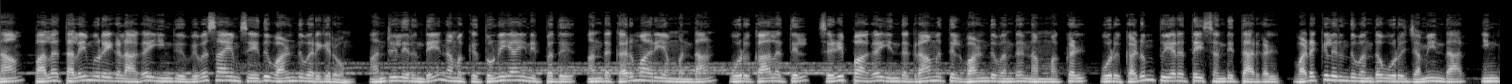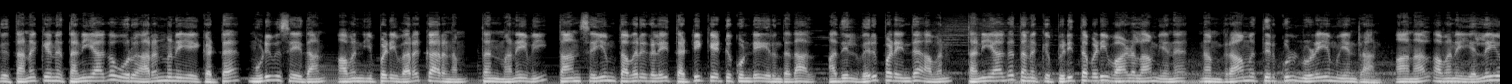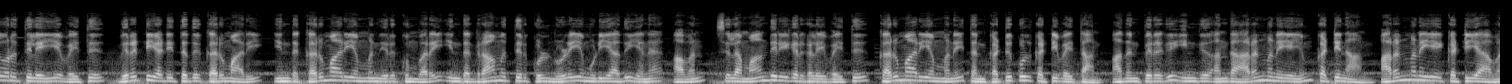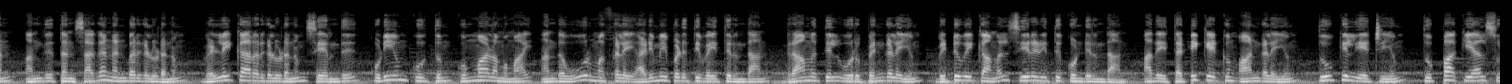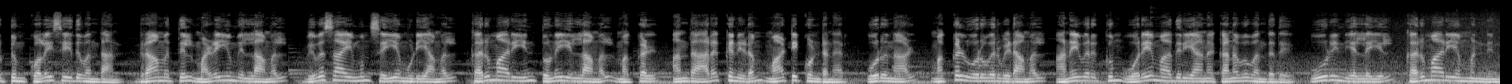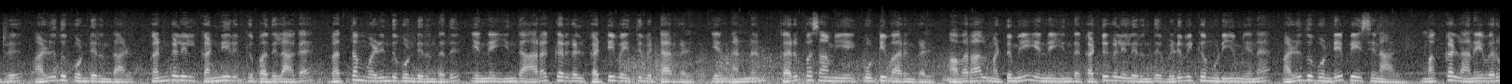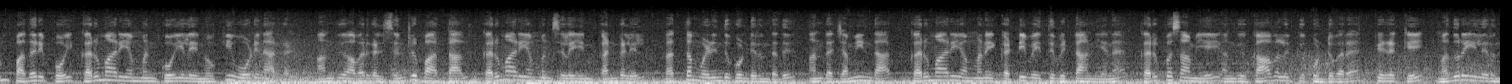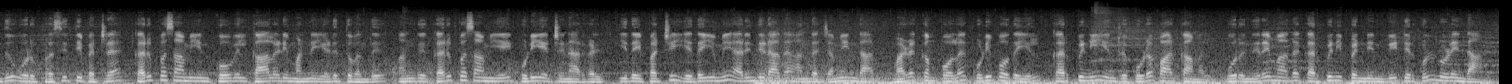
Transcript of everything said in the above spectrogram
நாம் பல தலைமுறைகளாக இங்கு விவசாயம் செய்து வாழ்ந்து வருகிறோம். அன்றிலிருந்தே நமக்கு துணையாய் நிற்பது அந்த கருமாரியம்மன் தான். ஒரு காலத்தில் செழிப்பாக இந்த கிராமத்தில் வாழ்ந்து வந்த நம் மக்கள் ஒரு கடும் துயரத்தை சந்தித்தார்கள். வடக்கிலிருந்து வந்த ஒரு ஜமீன்தார் இங்கு தனக்கென தனியாக ஒரு அரண்மனையை கட்ட முடிவு செய்தான். அவன் இப்படி வர காரணம் தன் மனைவி தான் செய்யும் தவறுகளை தட்டி கேட்டுக்கொண்டே இருந்ததால் அதில் வெறுப்படைந்த அவன் தனியாக தனக்கு பிடித்தபடி வாழலாம் என நம் கிராமத்திற்குள் நுழைய முயன்றான். ஆனால் அவனை எல்லையோரத்திலேயே வைத்து விரட்டி அடித்தது கருமாரி இந்த கருமாரியம்மன் இருக்கும் வரை இந்த கிராமத்திற்குள் நுழைய முடியாது என அவன் சில மாந்திரிகர்களை வைத்து கருமாரியம்மனை தன் கட்டுக்குள் கட்டி வைத்தான். அதன் பிறகு இங்கு அந்த அரண்மனையையும் கட்டினான். அரண்மனையை கட்டிய அவன் அங்கு தன் சக நண்பர்களுடனும் வெள்ளைக்காரர்களுடனும் சேர்ந்து குடியும் கூத்தும் கும்மாளமுமாய் அந்த ஊர் மக்களை அடிமைப்படுத்தி வைத்திருந்தான். கிராமத்தில் ஒரு பெண்களையும் விட்டு வைக்காமல் சீரழித்துக் கொண்டிருந்தான். அதை தட்டி கேட்கும் ஆண்களையும் தூக்கில் ஏற்றியும் துப்பாக்கியால் சுட்டும் கொலை செய்து வந்தான். கிராமத்தில் மழையும் இல்லாமல் விவசாயமும் செய்ய முடியாமல் கருமாரியின் துணை இல்லாமல் மக்கள் அந்த அரக்கனிடம் மாட்டிக்கொண்டனர். ஒரு நாள் மக்கள் ஒருவர் விடாமல் அனைவருக்கும் ஒரே மாதிரியான கனவு வந்தது. ஊரின் எல்லையில் கருமாரியம்மன் நின்று அழுது கொண்டிருந்தாள். கண்களில் கண்ணீருக்கு பதிலாக ரத்தம் வழிந்து கொண்டிருந்தது. என்னை இந்த அரக்கர்கள் கட்டி வைத்து விட்டார்கள். என் அண்ணன் கருப்பசாமியை கூட்டி வாருங்கள். அவரால் மட்டுமே என்னை இந்த கட்டுகளிலிருந்து விடுவிக்க முடியும் என அழுது கொண்டே பேசினாள். மக்கள் அனைவரும் பதறிப்போய் கருமாரியம்மன் கோயிலை நோக்கி ஓடினார்கள். அங்கு அவர்கள் சென்று பார்த்தால் கருமாரியம்மன் சிலையின் கண்களில் ரத்தம் வழிந்து கொண்டிருந்தது. அந்த ஜம் ஜமீன்தார் கருமாரி அம்மனை கட்டி வைத்து விட்டான் என கருப்பசாமியை அங்கு காவலுக்கு கொண்டுவர கிழக்கே மதுரையிலிருந்து ஒரு பிரசித்தி பெற்ற கருப்பசாமியின் கோவில் காலடி மண்ணை எடுத்து வந்து அங்கு கருப்பசாமியை குடியேற்றினார்கள். இதை பற்றி எதையுமே அறிந்திடாத அந்த ஜமீன்தார் வழக்கம் போல குடிபோதையில் கர்ப்பிணி என்று கூட பார்க்காமல் ஒரு நிறைமாத கர்ப்பிணி பெண்ணின் வீட்டிற்குள் நுழைந்தான்.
